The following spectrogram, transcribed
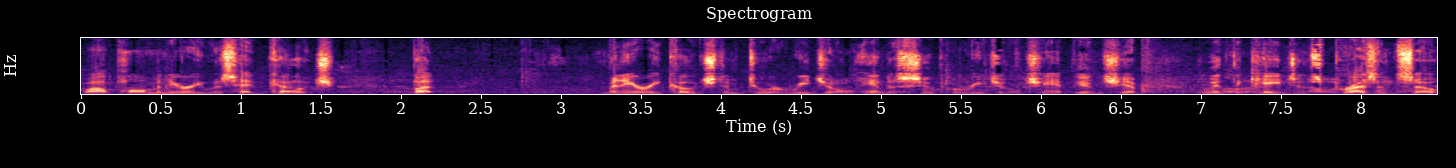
while Paul Mainieri was head coach. But Mainieri coached him to a regional and a super regional championship with the Cajuns present. So,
